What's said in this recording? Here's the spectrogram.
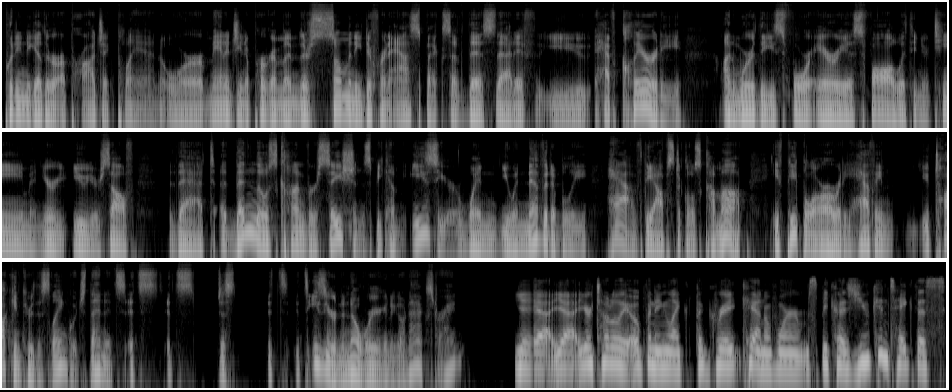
putting together a project plan or managing a program. I mean, there's so many different aspects of this that if you have clarity on where these four areas fall within your team and your you yourself, that uh, then those conversations become easier when you inevitably have the obstacles come up. If people are already having you talking through this language, then it's it's it's just it's it's easier to know where you're going to go next, right? Yeah, yeah, you're totally opening like the great can of worms because you can take this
